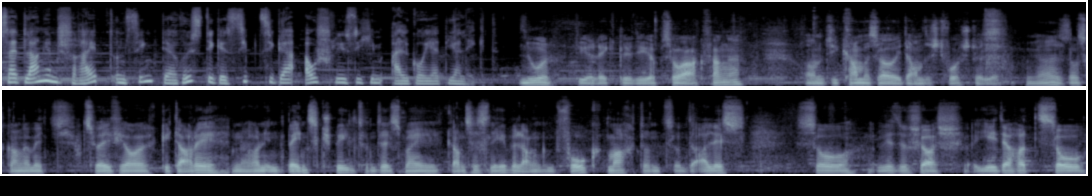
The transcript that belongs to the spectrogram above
Seit langem schreibt und singt der rüstige 70er ausschließlich im Allgäuer Dialekt. Nur Dialekte, die ich hab so angefangen und ich kann mir es auch nicht anders vorstellen. Ja, das ist mit zwölf Jahren Gitarre, dann habe in Bands gespielt und das mein ganzes Leben lang Folk gemacht und, und alles so, wie du sagst, jeder hat so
